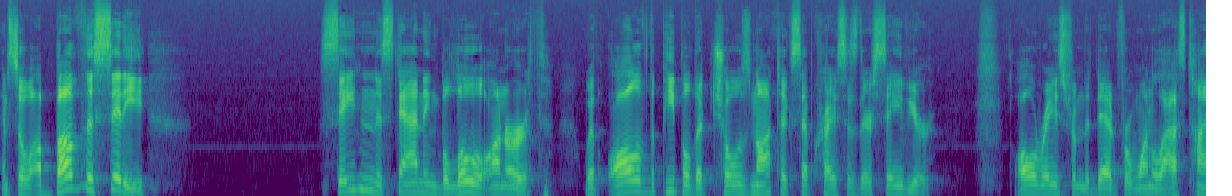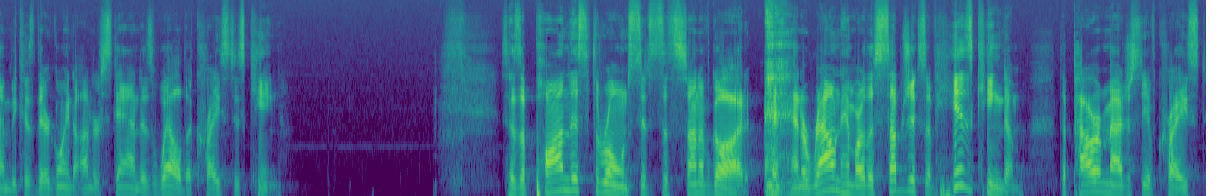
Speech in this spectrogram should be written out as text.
And so above the city, Satan is standing below on earth with all of the people that chose not to accept Christ as their Savior, all raised from the dead for one last time because they're going to understand as well that Christ is King. It says, Upon this throne sits the Son of God, and around him are the subjects of his kingdom. The power and majesty of Christ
